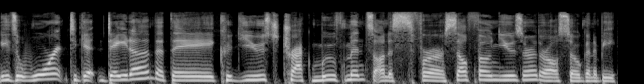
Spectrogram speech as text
needs a warrant to get data that they could use to track movements on a, for a cell phone user. They're also going to be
